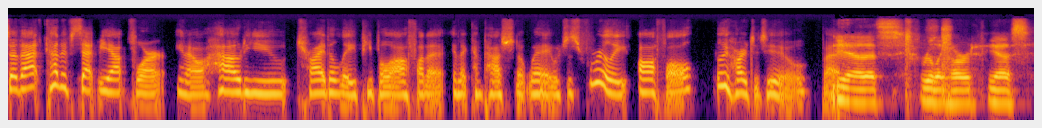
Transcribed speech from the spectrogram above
so that kind of set me up for you know how do you try to lay people off on a in a compassionate way which is really awful really hard to do but yeah that's really hard yes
